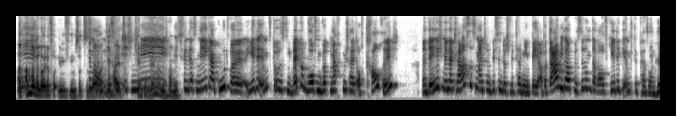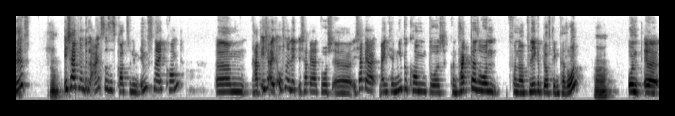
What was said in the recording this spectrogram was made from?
an andere Leute verimpfen, sozusagen, Genau, die halt kein Problem damit haben. ich finde das mega gut, weil jede Impfdosis, die weggeworfen wird, macht mich halt auch traurig. Dann denke ich mir, na klar ist das manchmal ein bisschen durch Vitamin B, aber da wieder Besinnung darauf, jede geimpfte Person hilft. Ja. Ich habe nur ein bisschen Angst, dass es gerade zu einem Impfneid kommt. Ähm, habe ich halt auch schon erlebt. Ich habe ja durch, äh, ich habe ja meinen Termin bekommen durch Kontaktperson von einer pflegebedürftigen Person. Ja. Und äh,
